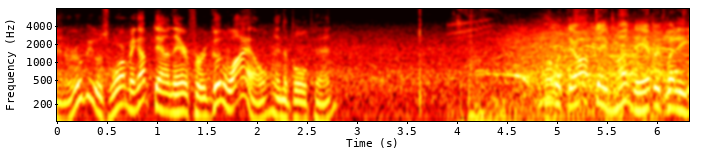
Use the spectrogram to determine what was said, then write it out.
And Rubby was warming up down there for a good while in the bullpen. Well, with the off day Monday, everybody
